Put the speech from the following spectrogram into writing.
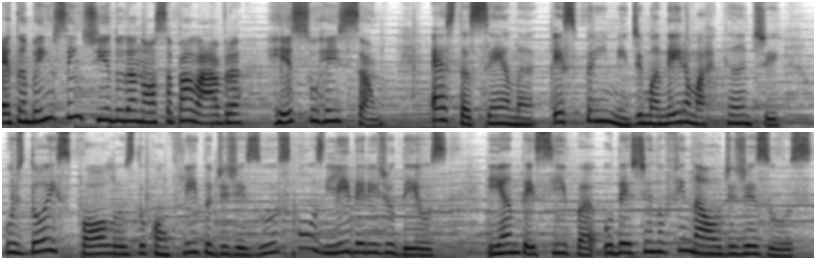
é também o sentido da nossa palavra ressurreição. Esta cena exprime de maneira marcante os dois polos do conflito de Jesus com os líderes judeus e antecipa o destino final de Jesus.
